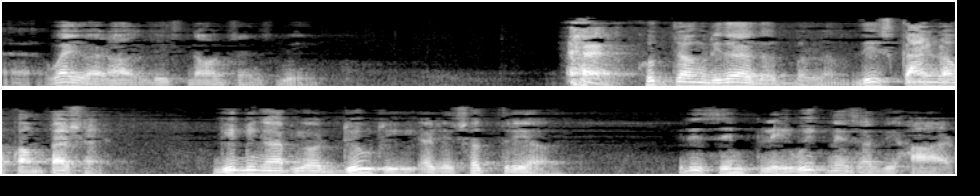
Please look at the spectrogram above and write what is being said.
Uh, why are all this nonsense doing? Khuddam Hridayadadbalam. This kind of compassion, giving up your duty as a Kshatriya, it is simply weakness of the heart.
